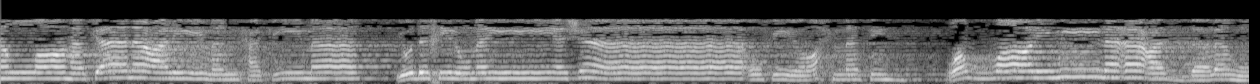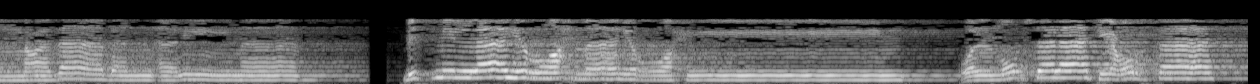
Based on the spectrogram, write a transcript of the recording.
اللَّهَ كَانَ عَلِيمًا حَكِيمًا يُدْخِلُ مَن يَشَاءُ فِي رَحْمَتِهِ وَالظَّالِمِينَ أَعَدَّ لَهُمْ عَذَابًا أَلِيمًا بِسْمِ اللَّهِ الرَّحْمَنِ الرَّحِيمِ وَالْمُرْسَلَاتِ عُرْفًا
